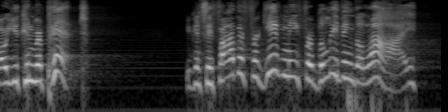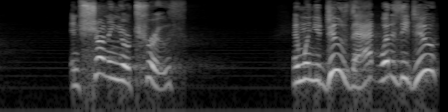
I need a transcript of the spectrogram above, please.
or you can repent. You can say, Father, forgive me for believing the lie and shunning your truth. And when you do that, what does He do?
